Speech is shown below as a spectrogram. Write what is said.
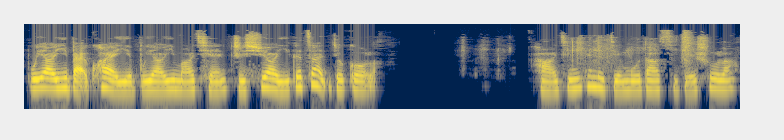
不要一百块，也不要一毛钱，只需要一个赞就够了。好，今天的节目到此结束了。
